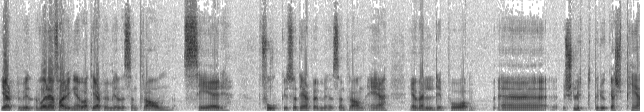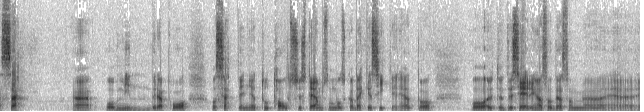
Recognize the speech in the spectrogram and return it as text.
Vår erfaring er jo at Hjelpemiddelsentralen ser Fokuset til Hjelpemiddelsentralen er, er veldig på eh, sluttbrukers PC. Eh, og mindre på å sette inn i et totalt system som nå skal dekke sikkerhet og, og autentisering. Altså det som eh,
